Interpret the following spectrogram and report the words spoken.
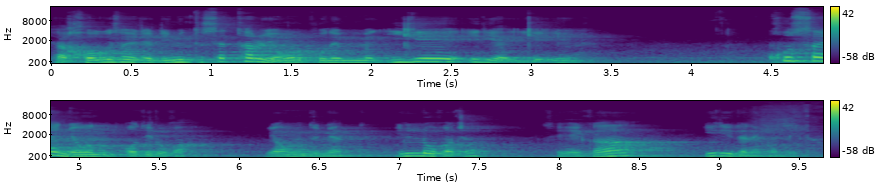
자 거기서 이제 리미트 세타를 0으로 보내보면 이게 1이야 이게 1 코사인 0은 어디로 가? 0 넣으면 1로 가죠? 그래서 얘가 1이 되는 겁니다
